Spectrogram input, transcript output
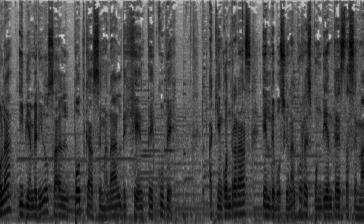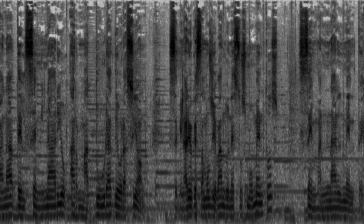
Hola y bienvenidos al podcast semanal de Gente QB. Aquí encontrarás el devocional correspondiente a esta semana del seminario Armadura de Oración, seminario que estamos llevando en estos momentos semanalmente.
